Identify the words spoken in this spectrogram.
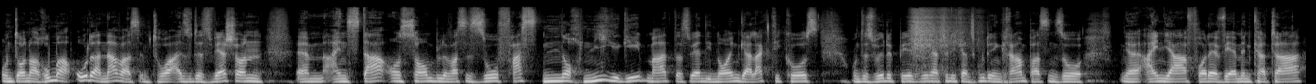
und Donnarumma oder Navas im Tor. Also das wäre schon ähm, ein Star-Ensemble, was es so fast noch nie gegeben hat. Das wären die neuen Galacticos und das würde PSG natürlich ganz gut in den Kram passen, so äh, ein Jahr vor der WM in Katar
